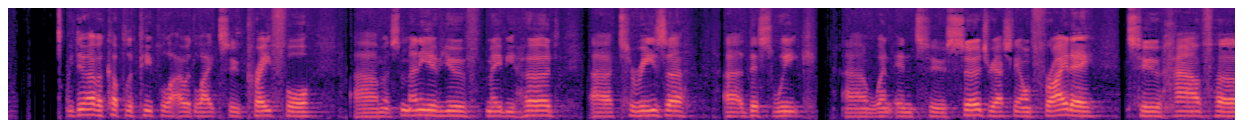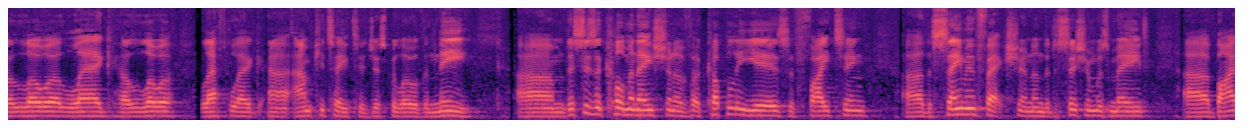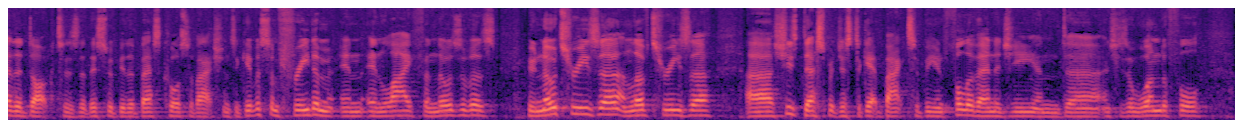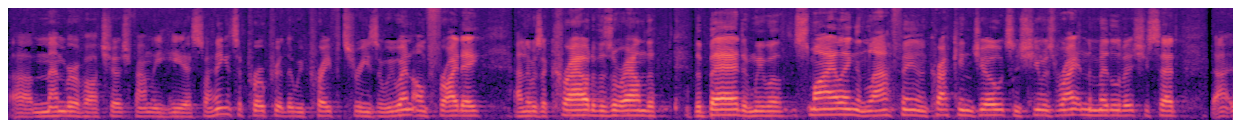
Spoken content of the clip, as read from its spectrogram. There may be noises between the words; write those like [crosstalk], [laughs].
we do have a couple of people I would like to pray for. Um, as many of you have maybe heard, uh, Teresa uh, this week uh, went into surgery actually on Friday to have her lower leg, her lower left leg uh, amputated just below the knee. Um, this is a culmination of a couple of years of fighting uh, the same infection, and the decision was made uh, by the doctors that this would be the best course of action to give us some freedom in, in life. And those of us who know Teresa and love Teresa, uh, she's desperate just to get back to being full of energy, and, uh, and she's a wonderful uh, member of our church family here. So I think it's appropriate that we pray for Teresa. We went on Friday, and there was a crowd of us around the, the bed, and we were smiling and laughing and cracking jokes, and she was right in the middle of it. She said,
